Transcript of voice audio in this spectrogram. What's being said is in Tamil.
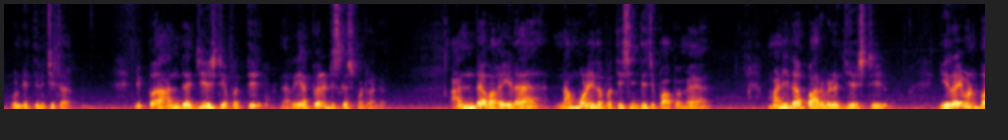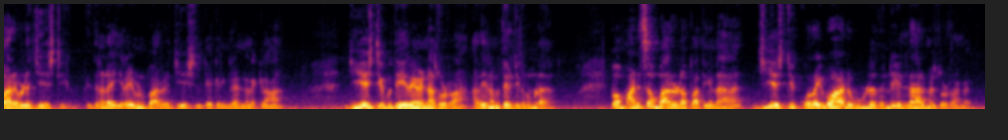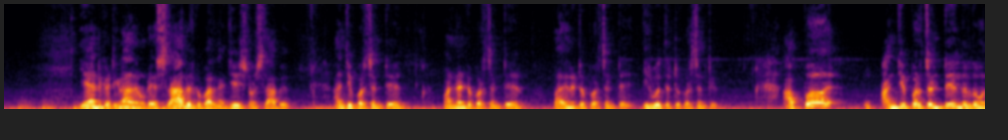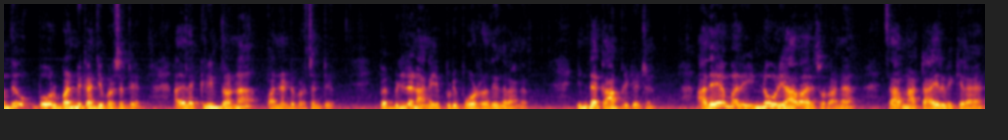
கொண்டு திணிச்சிட்டார். இப்போ அந்த ஜிஎஸ்டியை பற்றி நிறைய பேர் டிஸ்கஸ் பண்ணுறாங்க அந்த வகையில் நம்மளும் இதை பற்றி சிந்திச்சு பார்ப்போமே. மனித பார்வையில் ஜிஎஸ்டி இறைவன் பார்வையில் ஜிஎஸ்டி இதனால இறைவன் பார்வையில் ஜிஎஸ்டின்னு கேட்குறீங்களேன்னு நினைக்கலாம். ஜிஎஸ்டி பற்றி இறைவன் என்ன சொல்கிறான் அதையும் நம்ம தெரிஞ்சுக்கணும்ல. இப்போ மனுஷன் பார்வையில் பார்த்தீங்கன்னா ஜிஎஸ்டி குறைபாடு உள்ளதுன்னு எல்லாருமே சொல்கிறாங்க ஏன்னு கேட்டிங்கன்னா அதனுடைய ஸ்லாப் இருக்குது பாருங்கள் ஜிஎஸ்டியோட ஸ்லாபு அஞ்சு பர்சன்ட்டு பன்னெண்டு பர்சன்ட்டு பதினெட்டு பர்சன்ட்டு இருபத்தெட்டு பர்சன்ட்டு அப்போ அஞ்சு பர்சன்ட்டுங்கிறது வந்து இப்போ ஒரு பன்னுக்கு அஞ்சு பர்சன்ட்டு அதில் க்ரீம் தோணுன்னா பன்னெண்டு பர்சன்ட்டு இப்போ பில்லை நாங்கள் எப்படி போடுறதுங்கிறாங்க. இந்த காம்ப்ளிகேஷன் அதே மாதிரி இன்னொரு வியாபாரி சொல்கிறாங்க சார் நான் டயர் விற்கிறேன்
